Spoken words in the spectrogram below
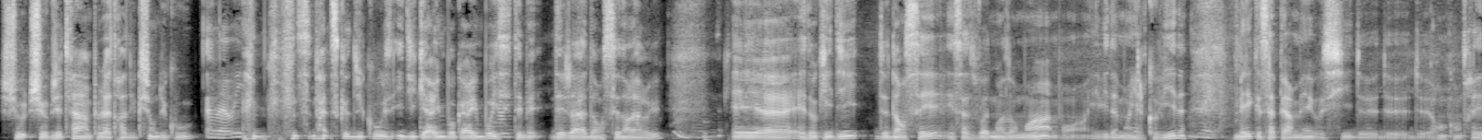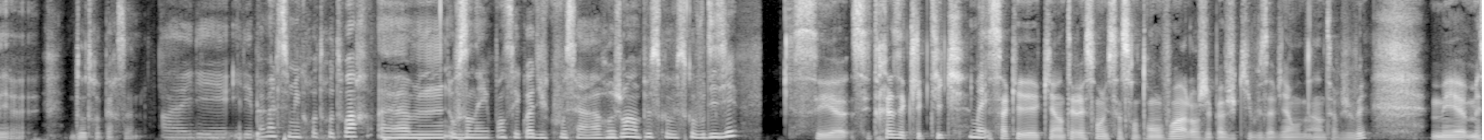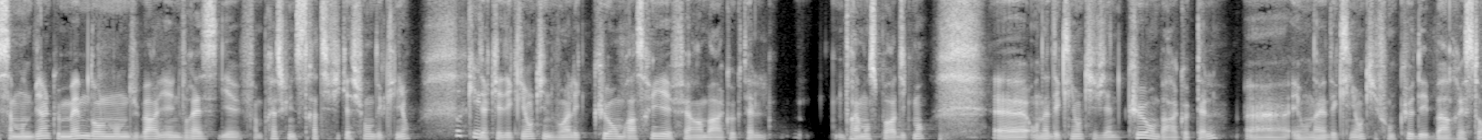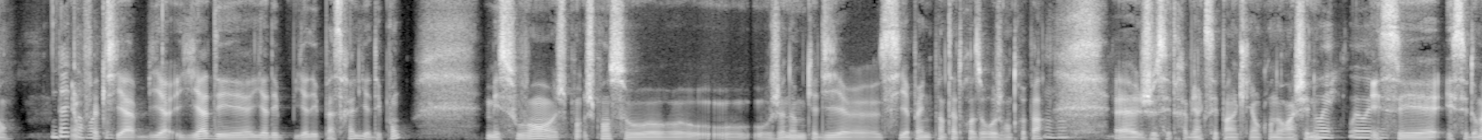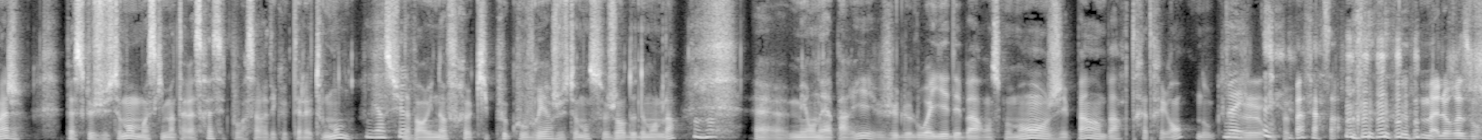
Je, je, suis obligé de faire un peu la traduction du coup. Ah bah oui. parce que du coup, il dit Karimbo Karimbo, il s'était déjà à danser dans la rue. Et, euh, et, donc il dit de danser, et ça se voit de moins en moins. Bon, évidemment, il y a le Covid, mais que ça permet aussi de, de, de rencontrer euh, d'autres personnes. Euh, il, est, il est pas mal ce micro-trottoir. Euh, vous en avez pensé quoi du coup? Ça rejoint un peu ce que, ce que vous disiez? C'est euh, c'est très éclectique. C'est ça qui est, qui est intéressant et ça s'entend en voix. Alors j'ai pas vu qui vous aviez interviewé, mais euh, mais ça montre bien que même dans le monde du bar, il y a une vraie, il y a enfin presque une stratification des clients. C'est-à-dire qu'il y a des clients qui ne vont aller que en brasserie et faire un bar à cocktail vraiment sporadiquement. Euh, on a des clients qui viennent que en bar à cocktail euh, et on a des clients qui font que des bars restaurants. Et en fait, il y a il y a il y a des il y a des il y a des passerelles, il y a des ponts. Mais souvent, je, je pense au, au, jeune homme qui a dit euh, s'il n'y a pas une pinte à 3 euros, je rentre pas. Mhm. Euh, je sais très bien que c'est pas un client qu'on aura chez nous. Oui, oui, oui, et c'est et c'est dommage Parce que justement, moi, ce qui m'intéresserait, c'est de pouvoir servir des cocktails à tout le monde. Bien sûr. D'avoir une offre qui peut couvrir justement ce genre de demande-là. Mhm. Euh, mais on est à Paris, et vu le loyer des bars en ce moment, j'ai pas un bar très très grand, donc Ouais. je- on peut pas faire ça, malheureusement.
